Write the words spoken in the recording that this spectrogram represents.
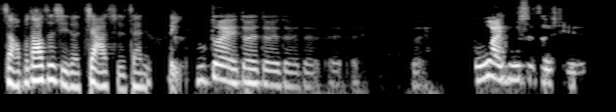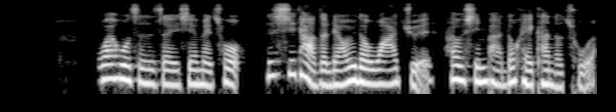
找不到自己的价值在哪里。嗯对对对对对对对对，不外乎是这些，不外乎只是这一些，没错。其实西塔的疗愈的挖掘，还有星盘都可以看得出来。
